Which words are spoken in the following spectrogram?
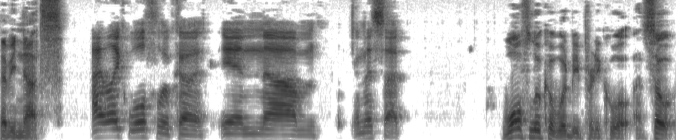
That'd be nuts. I like Wolf Lukka in um in this set. Wolf Lukka would be pretty cool. So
